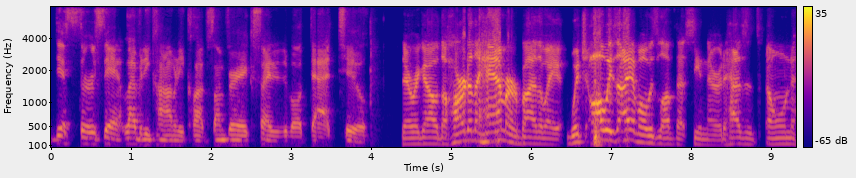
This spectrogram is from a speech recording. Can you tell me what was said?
this Thursday at Levity Comedy Club, so I'm very excited about that too. There we go. The Heart of the Hammer, by the way, which always I have always loved that scene there. It has its own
